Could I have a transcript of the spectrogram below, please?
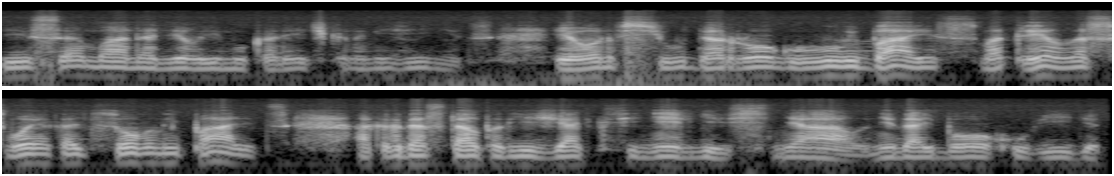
И сама надела ему колечко на мизинец. И он всю дорогу, улыбаясь, смотрел на свой окольцованный палец. А когда стал подъезжать к Синельге, снял. Не дай бог увидят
